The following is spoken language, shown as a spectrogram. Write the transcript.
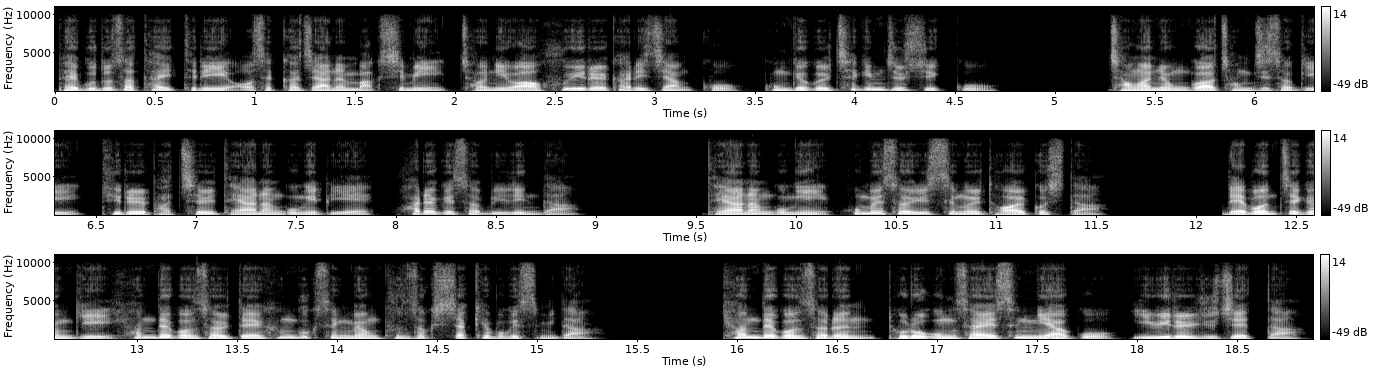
배구도사 타이틀이 어색하지 않은 막심이 전위와 후위를 가리지 않고 공격을 책임질 수 있고 정한용과 정지석이 뒤를 바칠 대한항공에 비해 화력에서 밀린다. 대한항공이 홈에서 1승을 더할 것이다. 네 번째 경기 현대건설 대 흥국생명 분석 시작해보겠습니다. 현대건설은 도로공사에 승리하고 2위를 유지했다.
